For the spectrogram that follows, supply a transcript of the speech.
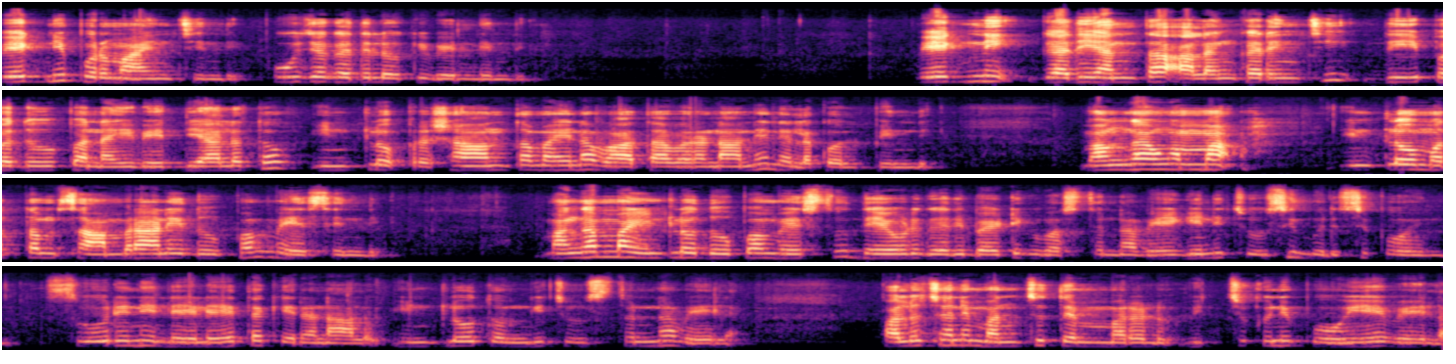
వేగ్ని పురమాయించింది. పూజ గదిలోకి వెళ్ళింది. వేగ్ని గది అంతా అలంకరించి దీపధూప నైవేద్యాలతో ఇంట్లో ప్రశాంతమైన వాతావరణాన్ని నెలకొల్పింది. మంగమ్మ ఇంట్లో మొత్తం సాంబ్రాణి ధూపం వేసింది. మంగమ్మ ఇంట్లో ధూపం వేస్తూ దేవుడి గది బయటికి వస్తున్న వేగిని చూసి మురిసిపోయింది. సూర్యుని లేలేత కిరణాలు ఇంట్లో తొంగి చూస్తున్న వేళ. పలుచని మంచు తెమ్మరలు విచ్చుకుని పోయే వేళ.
